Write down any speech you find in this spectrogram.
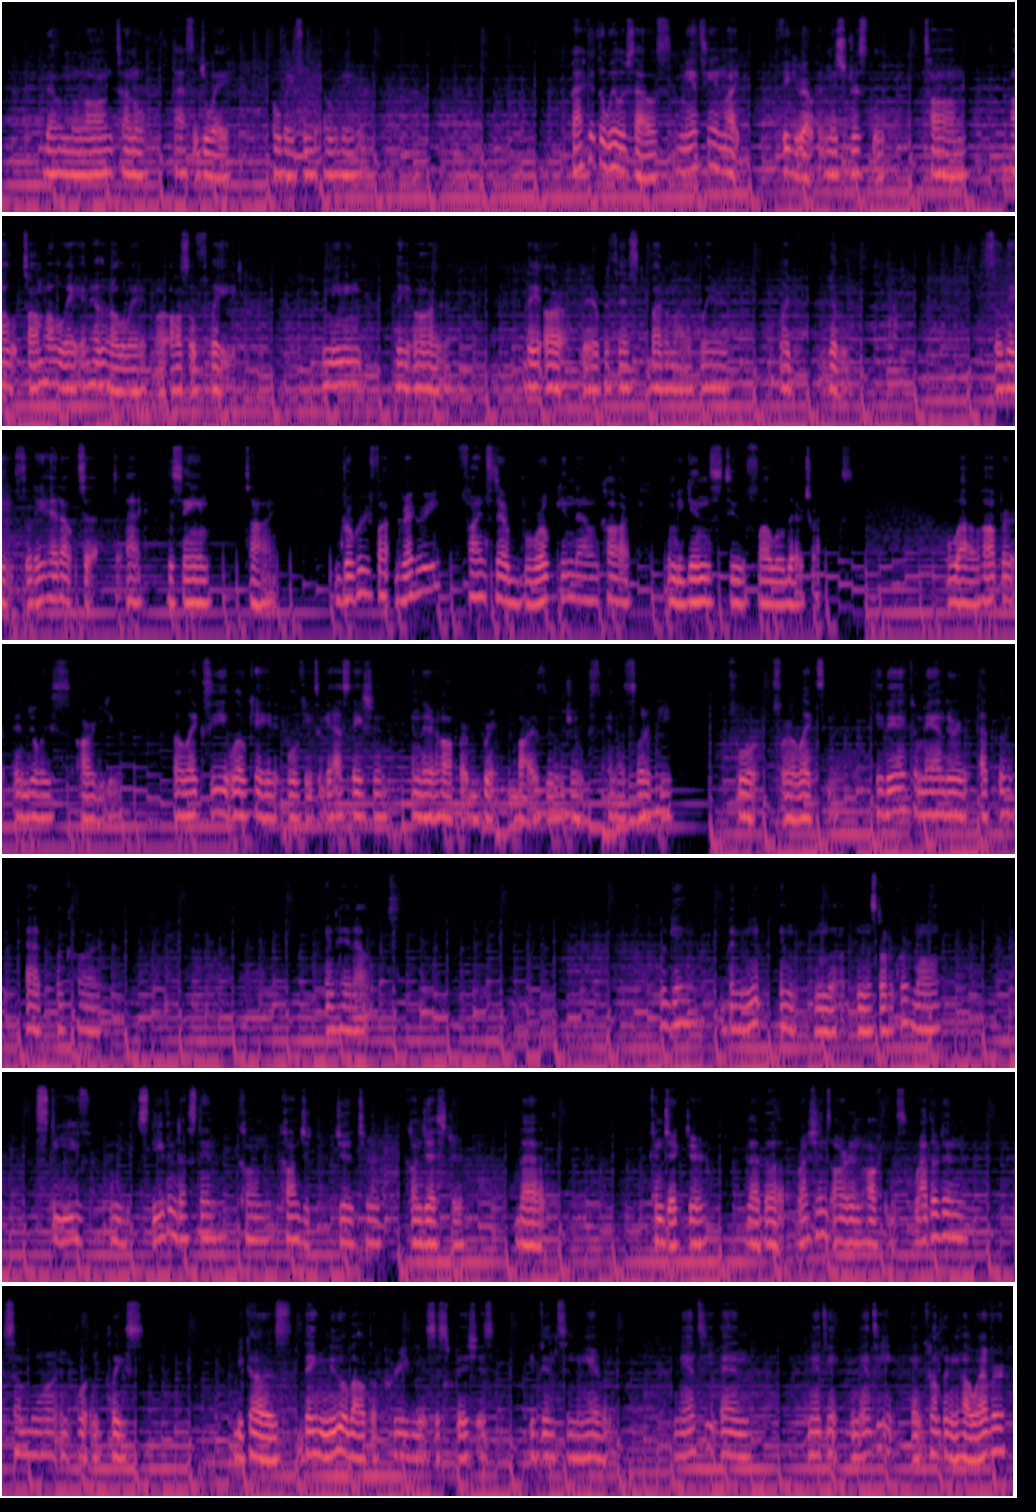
down the long tunnel passageway away from the elevator. Back at the Wheeler's house, Nancy and Mike figure out that Miss Driscoll, Tom, Tom Holloway, and Heather Holloway are also flayed, meaning they are they are they are possessed by the mind flayer like Billy. So they so they head out to, to act the same time. Gregory fi- Gregory finds their broken down car and begins to follow their tracks. While Hopper and Joyce argue, Alexei located, locates a gas station and there Hopper bring, buys them drinks and a Slurpee for for Alexei. He then commander at the at a car and head out. Again, beneath in, in the in the Starcourt Mall, Steve and Steve and Dustin con conjecture conjecture that conjecture that the Russians are in Hawkins rather than some more important place because they knew about the previous suspicious events in the area. Nancy and Nancy, Nancy and company, however,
